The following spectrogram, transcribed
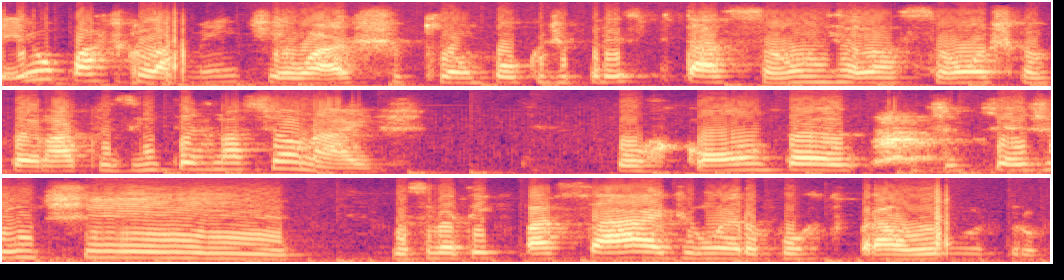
eu, particularmente, eu acho que é um pouco de precipitação em relação aos campeonatos internacionais. Por conta de que a gente. Você vai ter que passar de um aeroporto para outro.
